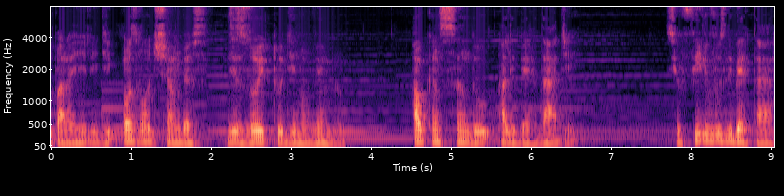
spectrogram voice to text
para Ele, de Oswald Chambers, 18 de novembro. Alcançando a liberdade. Se o Filho vos libertar,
